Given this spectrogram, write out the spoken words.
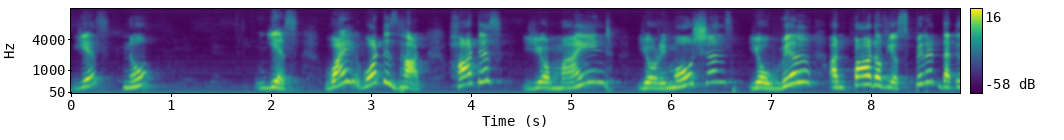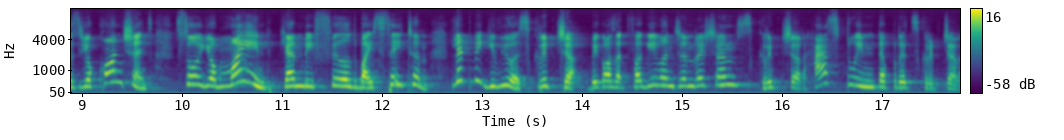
Yes? No? Yes. Why? What is heart? Heart is your mind, your emotions, your will, and part of your spirit, that is your conscience. So your mind can be filled by Satan. Let me give you a scripture because at Forgiven Generation, scripture has to interpret scripture.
